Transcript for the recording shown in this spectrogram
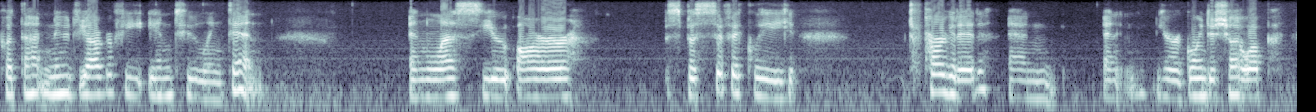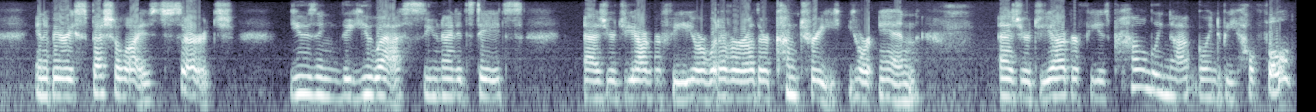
put that new geography into LinkedIn. Unless you are specifically targeted and and you're going to show up in a very specialized search using the US, United States, as your geography or whatever other country you're in, as your geography is probably not going to be helpful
